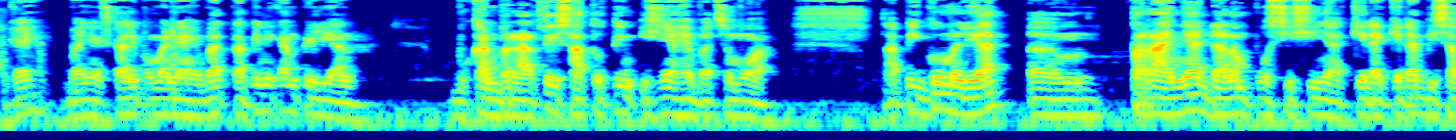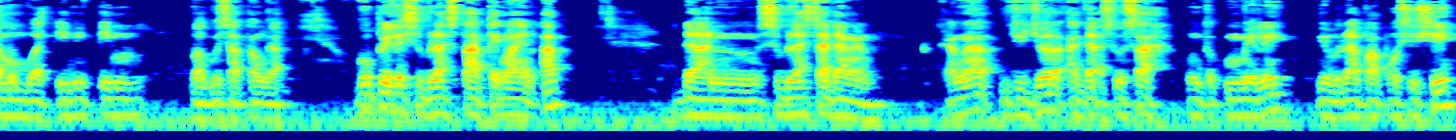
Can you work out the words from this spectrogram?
Oke, banyak sekali pemain yang hebat, tapi ini kan pilihan. Bukan berarti satu tim isinya hebat semua. Tapi gue melihat em, perannya dalam posisinya, kira-kira bisa membuat ini tim bagus atau enggak. Gue pilih 11 starting line up dan 11 cadangan. Karena jujur agak susah untuk memilih di beberapa posisi.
